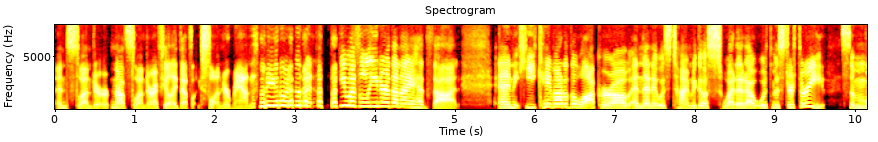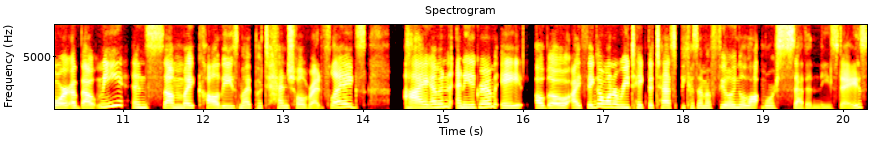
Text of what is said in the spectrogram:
and slender. Not slender. I feel like that's like Slender Man. he was leaner than I had thought. And he came out of the locker room, and then it was time to go sweat it out with Mr. Three. Some more about me, and some might call these my potential red flags. I am an Enneagram 8, although I think I want to retake the test because I'm feeling a lot more 7 these days.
